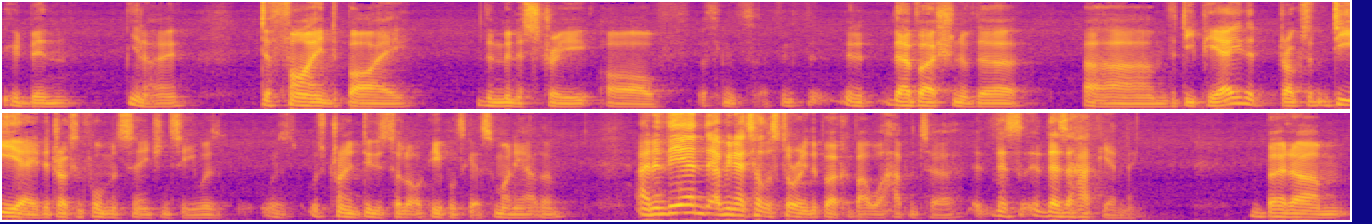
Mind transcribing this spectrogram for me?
who'd been you know defined by the Ministry of I think, I think their version of the um, the DPA, the drugs DEA, the Drugs Enforcement Agency, was was was trying to do this to a lot of people to get some money out of them. And in the end, I mean, I tell the story in the book about what happened to her. There's there's a happy ending, but um,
